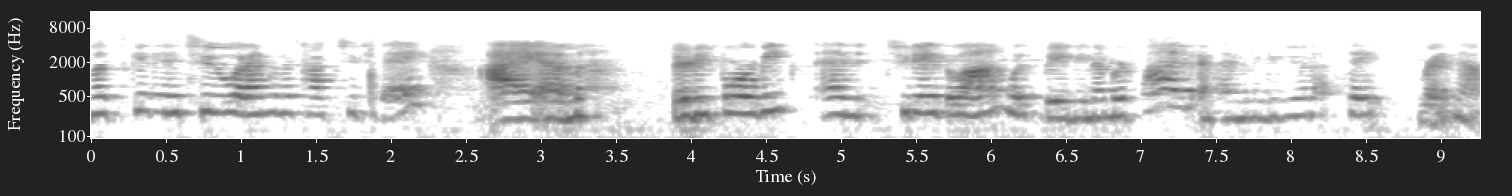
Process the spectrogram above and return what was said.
let's get into what I'm going to talk to you today. I am 34 weeks and two days along with baby number five, and I'm going to give you an update right now.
